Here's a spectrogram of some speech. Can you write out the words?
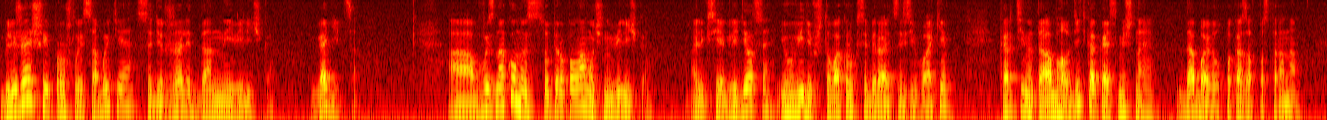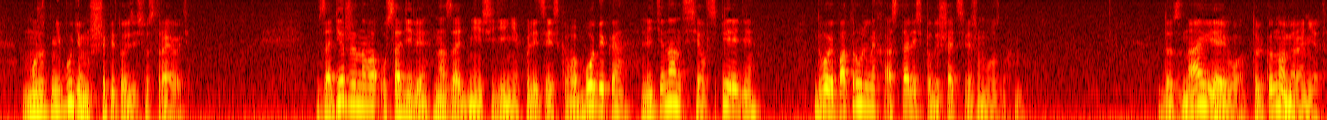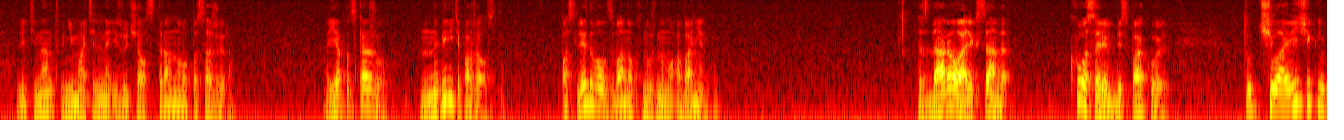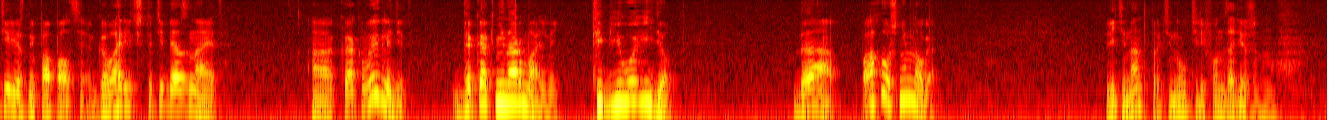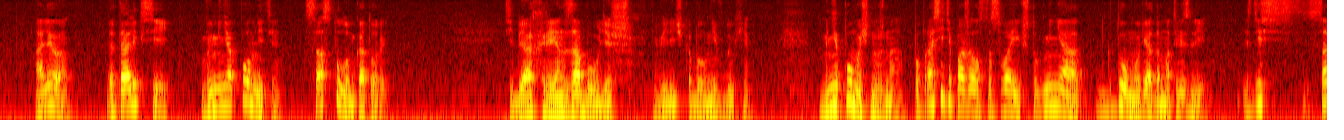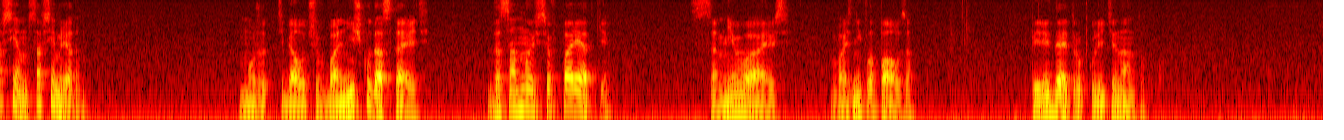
Ближайшие прошлые события содержали данные Величко. Годится. А вы знакомы с оперуполномоченным Величко? Алексей огляделся и, увидев, что вокруг собираются зеваки, картина-то обалдеть какая смешная, добавил, показав по сторонам. Может, не будем шапито здесь устраивать? Задержанного усадили на заднее сиденье полицейского Бобика, лейтенант сел спереди, двое патрульных остались подышать свежим воздухом. «Да знаю я его, только номера нет», – лейтенант внимательно изучал странного пассажира. «Я подскажу. Наберите, пожалуйста». Последовал звонок нужному абоненту. «Здорово, Александр!» Косарев беспокоит. Тут человечек интересный попался. Говорит, что тебя знает. А как выглядит? Да как ненормальный. Ты б его видел. Да, похож немного. Лейтенант протянул телефон задержанному. Алло, это Алексей. Вы меня помните? Со стулом который? Тебя хрен забудешь. Величко был не в духе. Мне помощь нужна. Попросите, пожалуйста, своих, чтобы меня к дому рядом отвезли. Здесь совсем, совсем рядом. Может, тебя лучше в больничку доставить? Да со мной все в порядке. Сомневаюсь. Возникла пауза. Передай трубку лейтенанту.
